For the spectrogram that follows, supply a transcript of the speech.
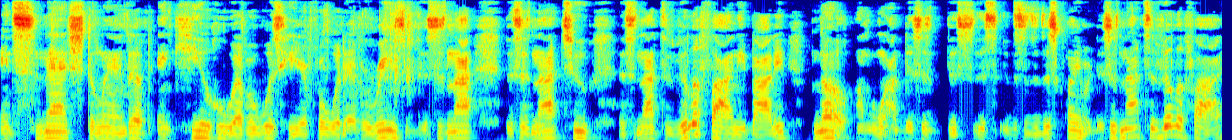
and snatch the land up and kill whoever was here for whatever reason. This is not this is not to this is not to vilify anybody. No, I'm going. This is this this this is a disclaimer. This is not to vilify.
